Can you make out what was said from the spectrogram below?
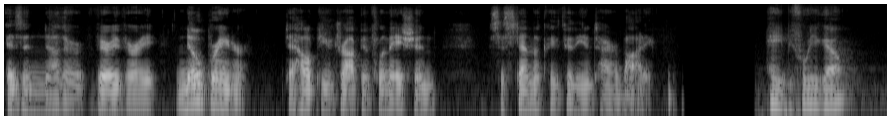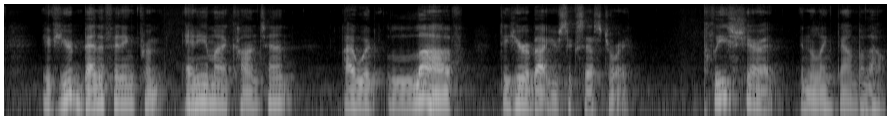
is another very, very no-brainer to help you drop inflammation systemically through the entire body. Hey, before you go, if you're benefiting from any of my content, I would love to hear about your success story. Please share it in the link down below.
